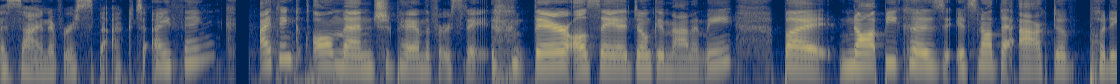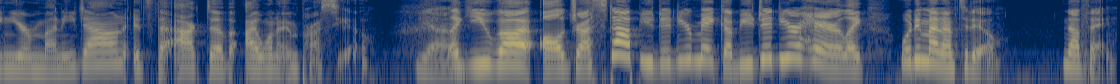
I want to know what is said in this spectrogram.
a sign of respect, I think. I think all men should pay on the first date. there, I'll say it, don't get mad at me, but not because it's not the act of putting your money down, it's the act of I want to impress you. Yeah. Like you got all dressed up, you did your makeup, you did your hair. Like, what do men have to do? Nothing.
